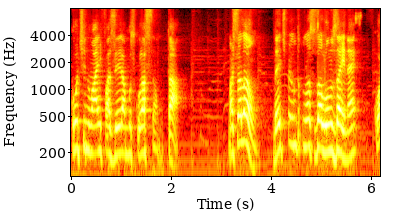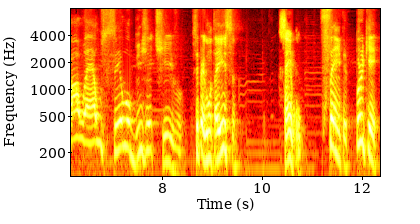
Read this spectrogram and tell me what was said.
continuar em fazer a musculação, tá? Marcelão, daí te pergunta para os nossos alunos aí, né? Qual é o seu objetivo? Você pergunta isso? Sempre. Sempre. Por quê?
